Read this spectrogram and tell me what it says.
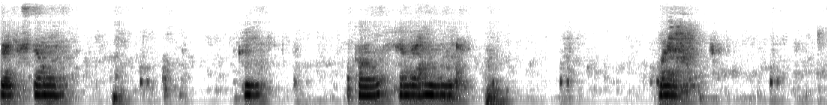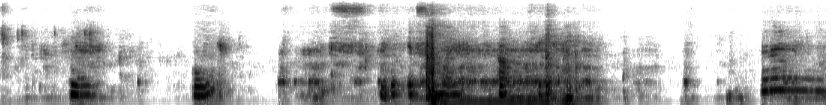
redstone, mm, oh, and I need where, here, wait, it's, it's somewhere, oh, here. And then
